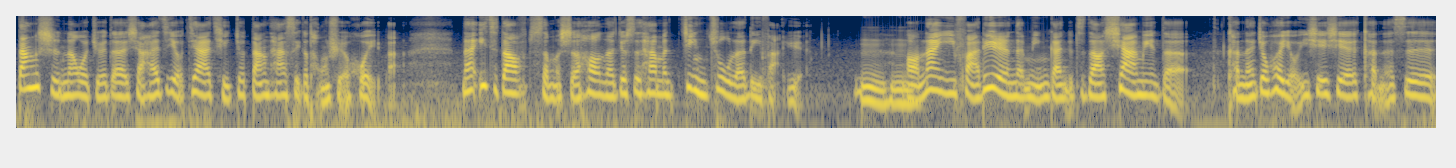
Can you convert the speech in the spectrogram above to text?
当时呢，我觉得小孩子有假期就当他是一个同学会吧。那一直到什么时候呢？就是他们进驻了立法院，嗯，嗯，哦，那以法律人的敏感就知道下面的。可能就会有一些些可能是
